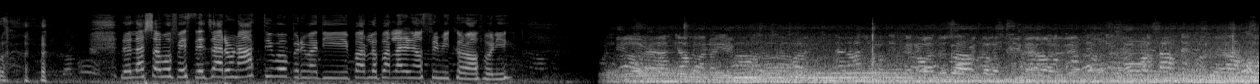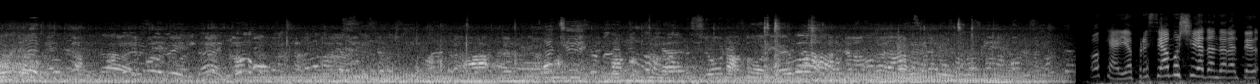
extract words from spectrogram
Lo lasciamo festeggiare un attimo prima di farlo parlare ai nostri microfoni. Ok, apprestiamoci ad andare al, ter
